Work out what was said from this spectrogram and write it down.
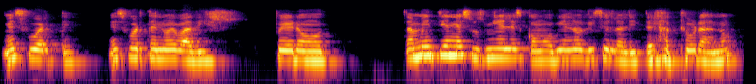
es fuerte, es fuerte no evadir, pero también tiene sus mieles, como bien lo dice la literatura, ¿no?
